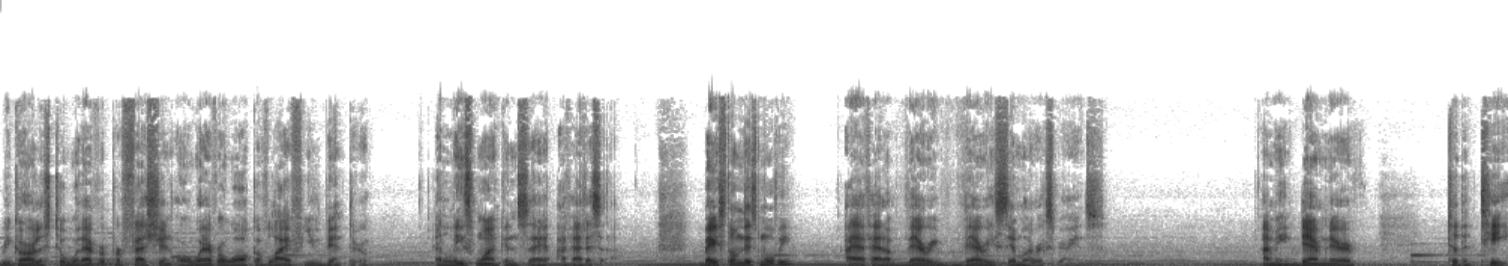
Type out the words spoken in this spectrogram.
regardless to whatever profession or whatever walk of life you've been through. At least one can say, I've had a, based on this movie, I have had a very, very similar experience. I mean, damn near to the T.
